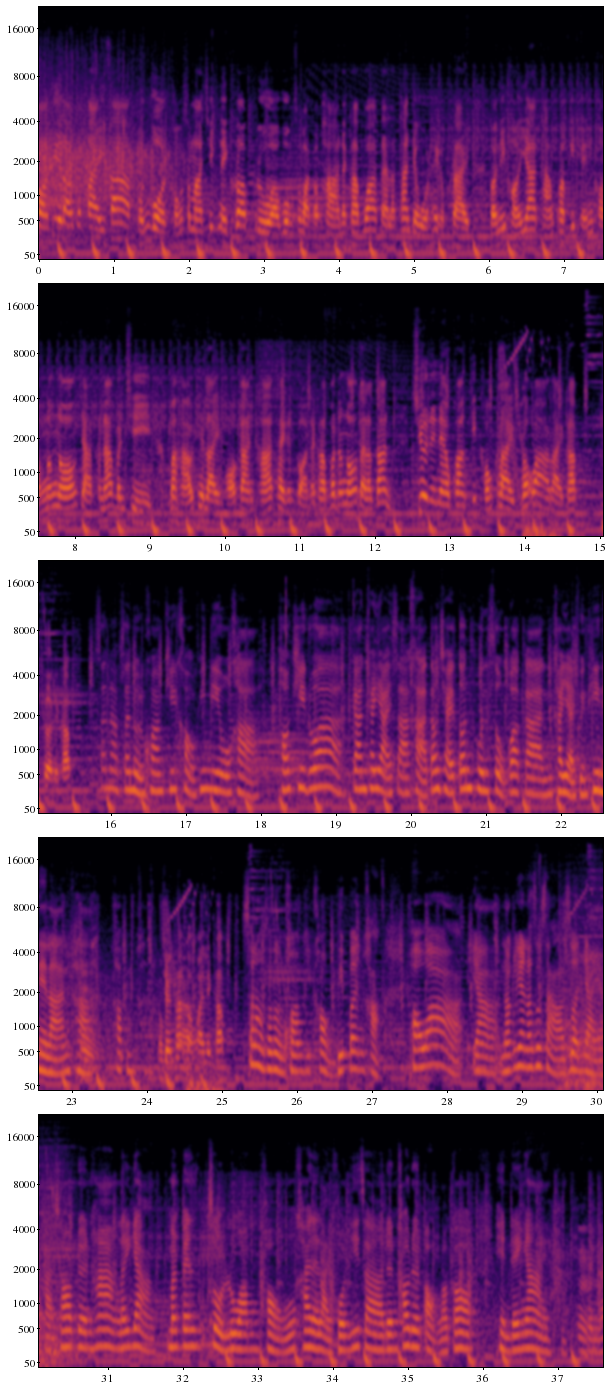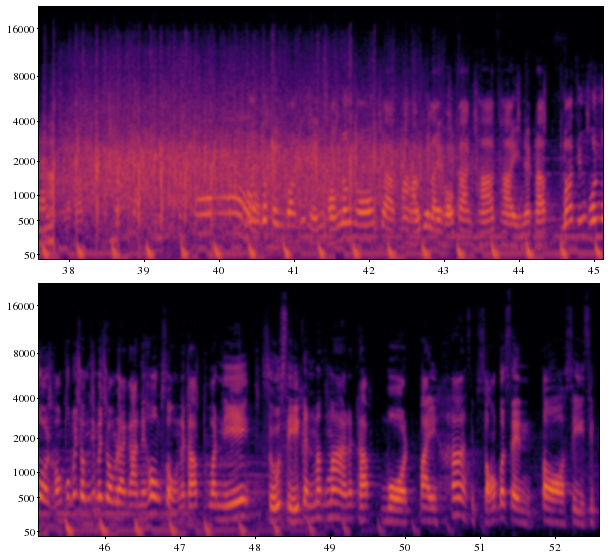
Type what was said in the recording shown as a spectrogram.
ก่อนที่เราจะไปทราบผลโหวตของสมาชิกในครอบครัววงสวัสดิ์ประภานะครับ ว่าแต่ละท่านจะโหวตให้กับใคร ตอนนี้ขออนุญาตถามความคิดเห็นของน้องๆ จากคณะบัญชี มหาวิทยาลัยหอการค้าไทยกันก่อนนะครับ ว่าน้องๆแต่ละท่านเชื่อในแนวความคิดของใคร เพราะว่าอะไรครับ เชิญเลยครับ สนับสนุนความคิดของพี่นิวค่ะ เพราะคิดว่าการขยายสาขาต้องใช้ต้นทุนสูงกว่าการขยายพื้นที่ในร้านค่ะ ขอบคุณค่ะ เชิญท่านต่อไปเลยครับ สนับสนุนความคิดของพี่เปิ้ลค่ะ เพราะว่าอย่างนักเรียนนักศึกษาส่วนใหญ่อะค่ะ ชอบเดินห้างและอย่างมันเป็นศูนย์รวมของใครหลาย ๆ คนที่จะเดินเข้าเดินออกแล้วก็เห็นได้ง่ายค่ะ เห็นไหม นะครับนั่นก็เป็น ความคิดเห็นของน้องๆ จากมหาวิทยาลัยหอการค้าไทยนะครับ มาถึงผลโหวตของคุณผู้ชมที่มาชมรายการในห้องส่งนะครับ วันนี้สูสีกันมากๆนะครับโหวตไป 52%ต่อ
